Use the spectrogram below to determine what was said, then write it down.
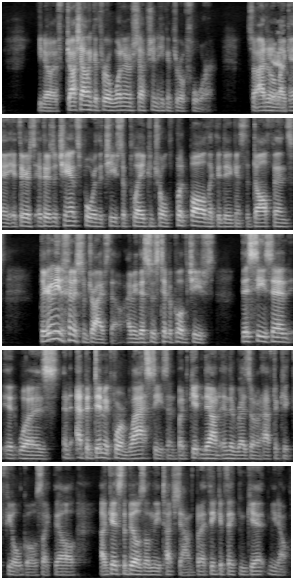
you know, if Josh Allen can throw one interception, he can throw four. So I don't yeah. know, like if there's if there's a chance for the Chiefs to play controlled football like they did against the Dolphins, they're gonna need to finish some drives though. I mean, this was typical of the Chiefs. This season, it was an epidemic for them last season, but getting down in the red zone and have to kick field goals, like they'll against the Bills, they'll need touchdowns. But I think if they can get, you know,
